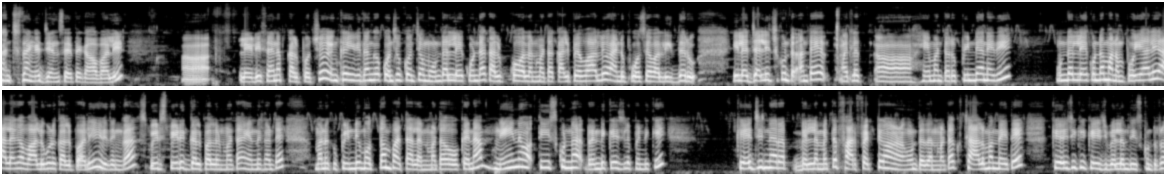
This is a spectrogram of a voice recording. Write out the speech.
ఖచ్చితంగా జెంట్స్ అయితే కావాలి. లేడీస్ అయినా కలపచ్చు. ఇంకా ఈ విధంగా కొంచెం కొంచెం ఉండలు లేకుండా కలుపుకోవాలన్నమాట. కలిపేవాళ్ళు అండ్ పోసేవాళ్ళు ఇద్దరు. ఇలా జల్లించుకుంటా అంటే అట్లా ఏమంటారు పిండి అనేది ఉండలు లేకుండా మనం పోయాలి అలాగే వాళ్ళు కూడా కలపాలి ఈ విధంగా. స్పీడ్ స్పీడ్కి కలపాలన్నమాట. ఎందుకంటే మనకు పిండి మొత్తం పట్టాలన్నమాట. ఓకేనా? నేను తీసుకున్న రెండు కేజీల పిండికి కేజీన్నర బెల్లం అయితే పర్ఫెక్ట్గా ఉంటుంది అనమాట చాలామంది అయితే కేజీకి కేజీ బెల్లం తీసుకుంటారు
